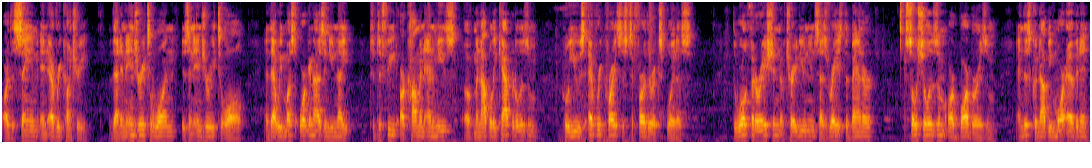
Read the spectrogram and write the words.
are the same in every country, that an injury to one is an injury to all, and that we must organize and unite to defeat our common enemies of monopoly capitalism who use every crisis to further exploit us. The World Federation of Trade Unions has raised the banner socialism or barbarism. And this could not be more evident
